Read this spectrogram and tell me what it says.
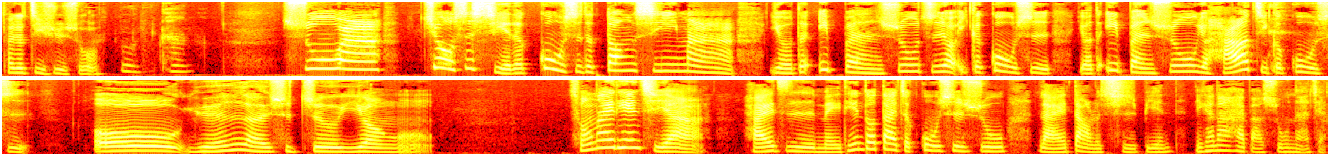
他就继续说：“嗯，看书啊。”就是写的故事的东西嘛，有的一本书只有一个故事，有的一本书有好几个故事。哦，原来是这样哦。从那一天起啊，孩子每天都带着故事书来到了池边。你看，他还把书拿起来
